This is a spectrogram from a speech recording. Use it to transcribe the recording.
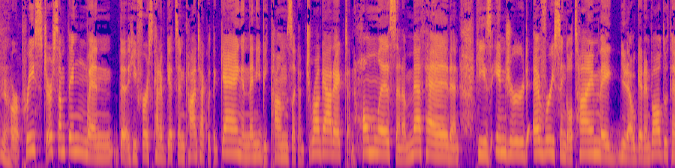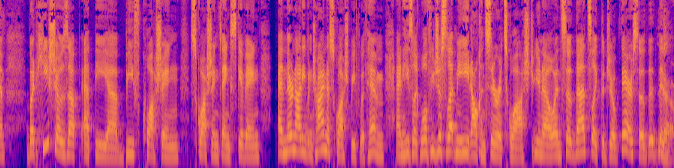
Yeah. or a priest or something when the he first kind of gets in contact with the gang and then he becomes like a drug addict and homeless and a meth head and he's injured every single time they, you know, get involved with him. But he shows up at the uh, beef quashing, squashing Thanksgiving and they're not even trying to squash beef with him. And he's like, well, if you just let me eat, I'll consider it squashed, you know? And so that's like the joke there. So the, the Yeah.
